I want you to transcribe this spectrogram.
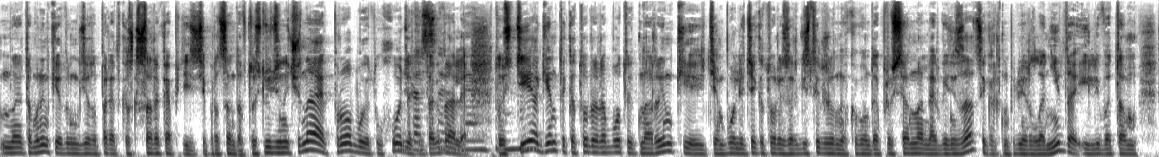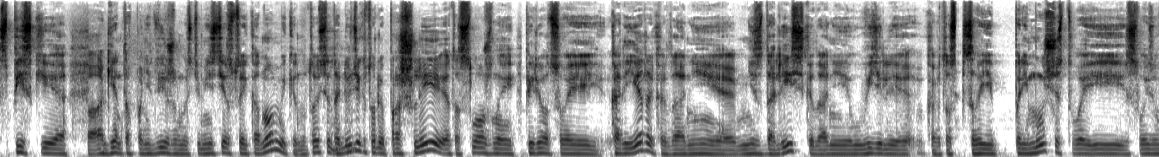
на этом рынке, я думаю, где-то порядка 40-50%. То есть люди начинают, пробуют, уходят Бросают, и так далее. Да. То есть те агенты, которые работают на рынке, и тем более те, которые зарегистрированы в каком-то профессиональной организации, как, например, Ланида, или в этом списке агентов по недвижимости Министерства экономики, ну, то есть это люди, которые прошли это сложный период своей карьеры, когда они не сдались, когда они увидели как-то свои преимущества и свою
